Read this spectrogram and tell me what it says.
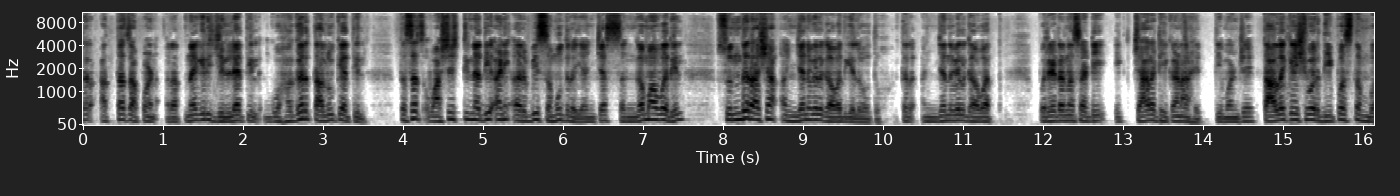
तर आत्ताच आपण रत्नागिरी जिल्ह्यातील गुहागर तालुक्यातील तसंच वाशिष्ठी नदी आणि अरबी समुद्र यांच्या संगमावरील सुंदर अशा अंजनवेल गावात गेलो होतो. तर अंजनवेल गावात पर्यटनासाठी एक चार ठिकाणं आहेत. ती म्हणजे तालकेश्वर दीपस्तंभ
